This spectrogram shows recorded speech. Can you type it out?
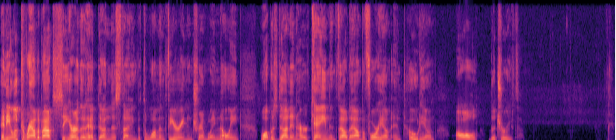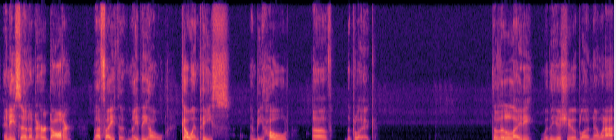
And he looked around about to see her that had done this thing. But the woman, fearing and trembling, knowing what was done in her, came and fell down before him and told him all the truth. And he said unto her, Daughter, thy faith hath made thee whole. Go in peace and be whole of the plague. The little lady with the issue of blood. Now, when I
